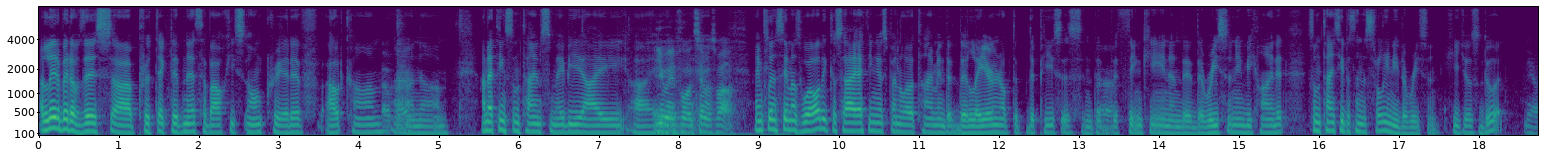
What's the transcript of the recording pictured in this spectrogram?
a little bit of this uh, protectiveness about his own creative outcome, Okay. and um, and I think sometimes maybe I, I You influence him as well. influence him as well because I, I think I spend a lot of time in the, the layering of the, the pieces and the, Uh-huh. the thinking and the, the reasoning behind it. Sometimes he doesn't necessarily need a reason; he just do it. Yeah.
